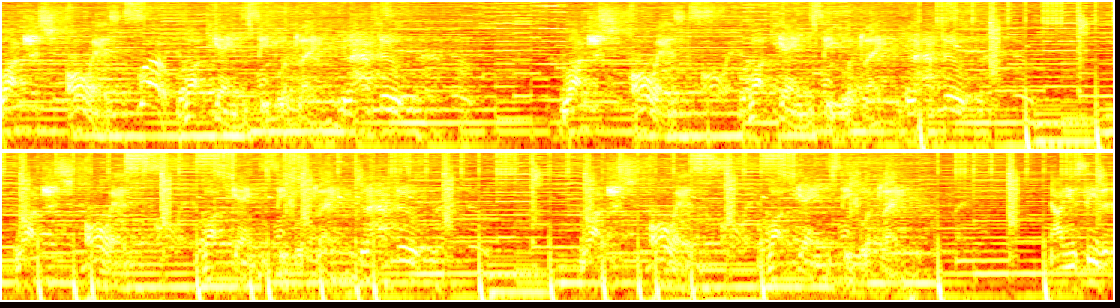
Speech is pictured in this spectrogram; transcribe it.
watch always what games people are playing. You have to watch always what games people are playing. You have to watch always what games people are playing. You have to watch always what games people are playing. Now you see, the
